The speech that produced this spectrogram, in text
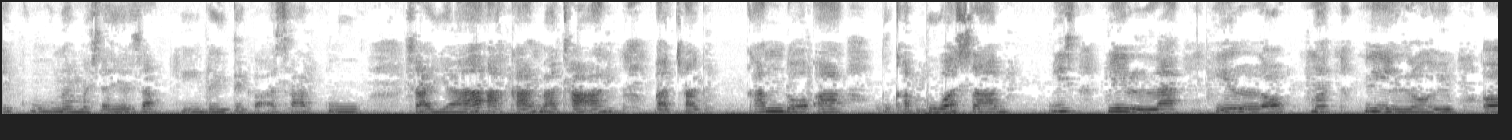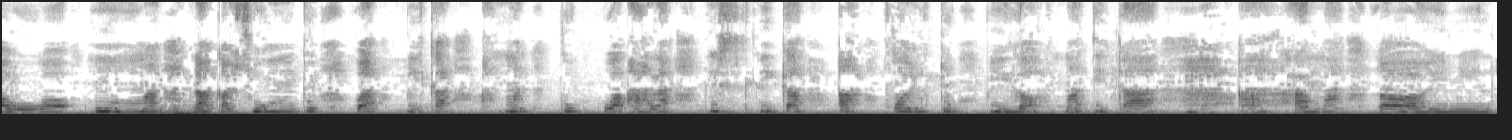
Nama saya Zaki dari TKA 1. Saya akan bacaan bacakan doa buka puasa. Bismillahirrahmanirrahim. Allahumma laka sumtu wa bika amantu wa ala rizkika ahwaltu birahmatika arhamar rahimin amin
